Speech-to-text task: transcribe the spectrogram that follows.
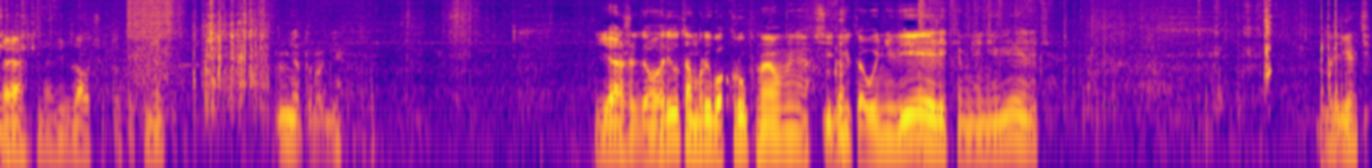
Да, навязал что-то нет. Нет вроде. Я же говорил, там рыба крупная у меня сидит, а вы не верите, мне не верите. Блять.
